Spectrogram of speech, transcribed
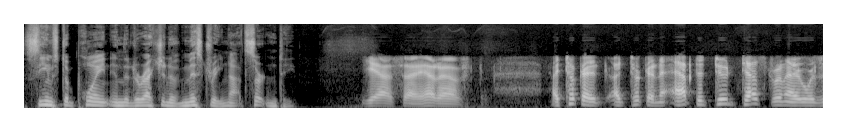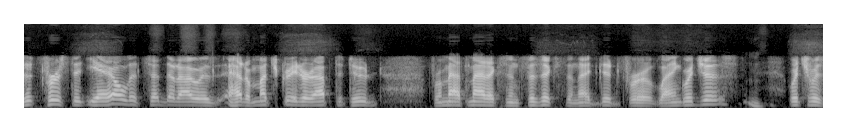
seems to point in the direction of mystery, not certainty. Yes, I had a I took a I took an aptitude test when I was at first at Yale that said that I was had a much greater aptitude for mathematics and physics than I did for languages, mm. which was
